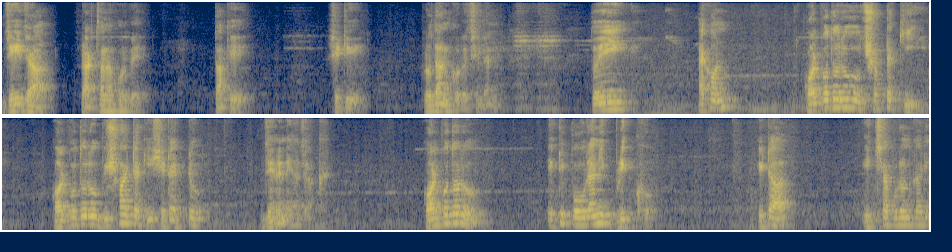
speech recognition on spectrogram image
যে যা প্রার্থনা করবে, তাকে সেটি প্রদান করেছিলেন। তো এই এখন কল্পতরু উৎসবটা কি? কল্পতরু বিষয়টা কি সেটা একটু জেনে নেওয়া যাক। কল্পতরু একটি পৌরাণিক বৃক্ষ। এটা ইচ্ছা পূরণকারী,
